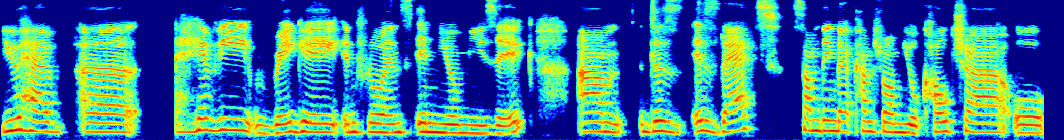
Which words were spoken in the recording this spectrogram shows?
You have a heavy reggae influence in your music. Um does is that something that comes from your culture or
